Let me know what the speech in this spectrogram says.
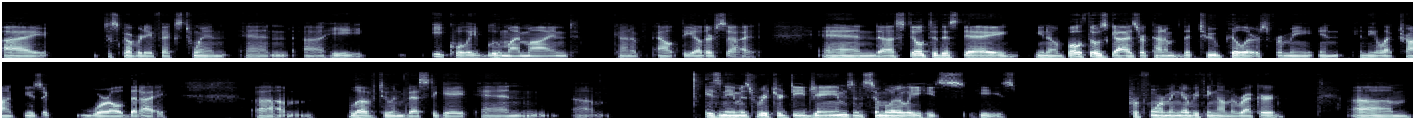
I discovered Aphex Twin, and uh, he equally blew my mind kind of out the other side. And uh, still to this day, you know, both those guys are kind of the two pillars for me in in the electronic music world that I um, love to investigate. And um, his name is Richard D. James, and similarly, he's he's performing everything on the record. Um,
